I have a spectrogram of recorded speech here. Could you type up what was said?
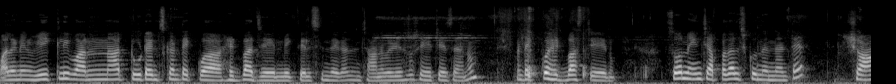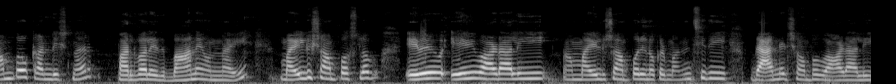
మళ్ళీ నేను weekly one or two times కంటే ఎక్కువ హెడ్ బాత్ చేయను మీకు తెలిసిందే కదా. నేను చాలా వీడియోస్లో షేర్ చేశాను. అంటే ఎక్కువ హెడ్ బాత్ చేయను. సో నేను చెప్పదలుచుకుంది ఏంటంటే షాంపూ కండిషనర్ పర్వాలేదు బాగానే ఉన్నాయి. మైల్డ్ షాంపూస్లో ఏవి ఏవి వాడాలి? మైల్డ్ షాంపూ నేను ఒకటి మంచిది బ్రాండెడ్ షాంపూ వాడాలి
